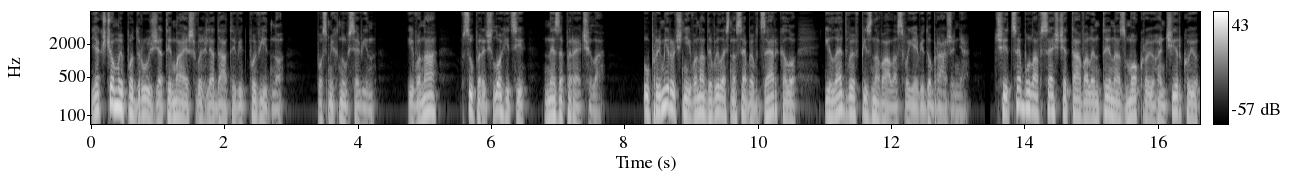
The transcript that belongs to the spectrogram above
Якщо ми подружжя, ти маєш виглядати відповідно, посміхнувся він. І вона, всупереч логіці, не заперечила. У примірочній вона дивилась на себе в дзеркало і ледве впізнавала своє відображення. Чи це була все ще та Валентина з мокрою ганчіркою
